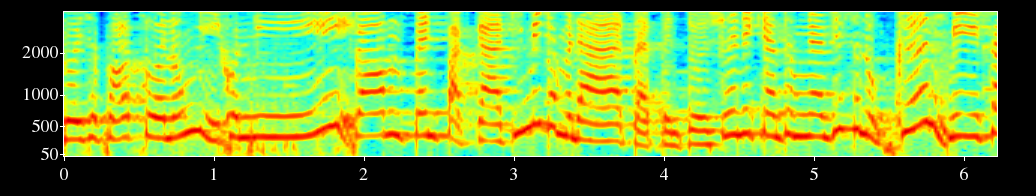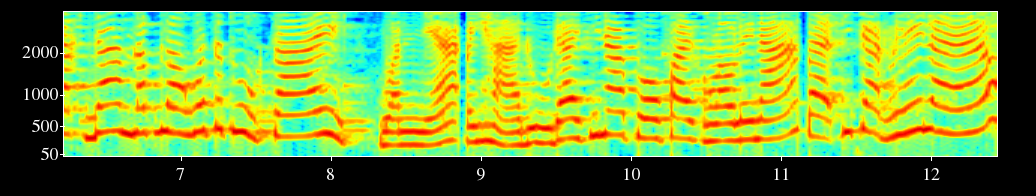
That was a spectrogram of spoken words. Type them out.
โดยเฉพาะตัวน้องหมีคนนี้กอมเป็นปากกาที่ไม่ธรรมดา แต่เป็นตัวช่วยในการทำงานที่สนุกขึ้น มีซักด้ามรับรองว่าจะถูกใจ วันนี้ไปหาดูได้ที่หน้าโปรไฟล์ของเราเลยนะ แปะพิกัดไว้ให้แล้ว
